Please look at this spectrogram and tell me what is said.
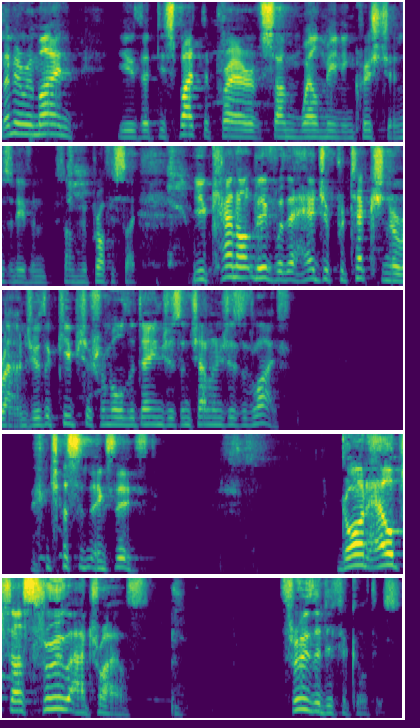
Let me remind you that despite the prayer of some well meaning Christians and even some who prophesy, you cannot live with a hedge of protection around you that keeps you from all the dangers and challenges of life. It doesn't exist. God helps us through our trials, through the difficulties.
